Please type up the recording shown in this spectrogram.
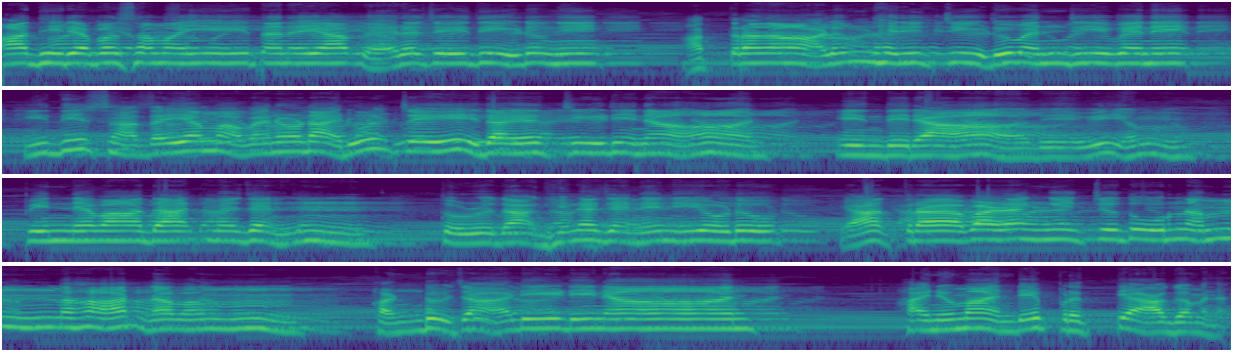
അധിരപസമയി തനയ വേല ചെയ്തിടുങ്ങി. അത്ര നാളും ധരിച്ചിടുവൻ ജീവനെ ഇതി സദയം അവനോട് അരുൾ ചെയ്തയച്ചിടിനാൻ. ഇന്ദിരാദേവിയും പിന്നെ വാദാത്മജൻ തൊഴുതാഖില ജനനിയോടു യാത്ര വഴങ്ങിച്ചു തൂർണം മഹാർണവം കണ്ടു ചാടിയിടിനാൻ. ഹനുമാന്റെ പ്രത്യാഗമനം.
